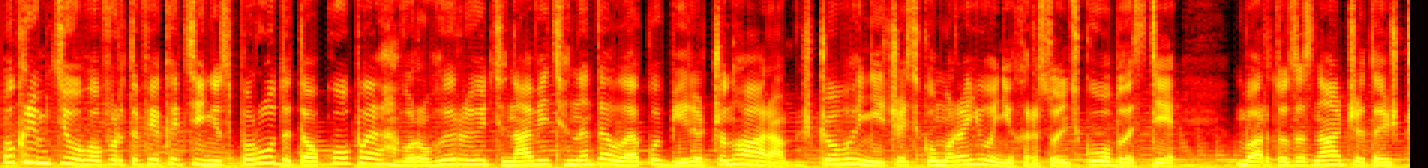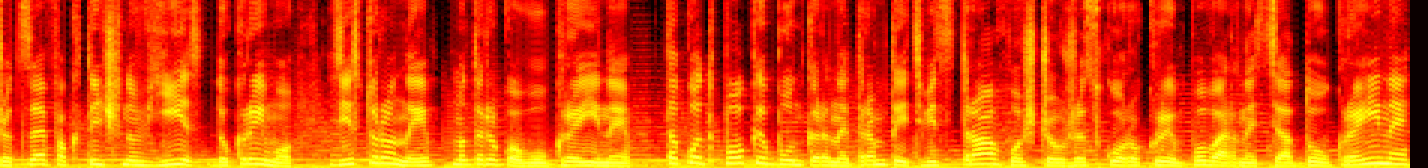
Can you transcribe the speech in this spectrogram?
Окрім цього, фортифікаційні споруди та окопи вороги риють навіть недалеко біля Чонгара, що в Генічеському районі Херсонської області. Варто зазначити, що це фактично в'їзд до Криму зі сторони материкової України. Так, от, поки бункер не тремтить від страху, що вже скоро Крим повернеться до України,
